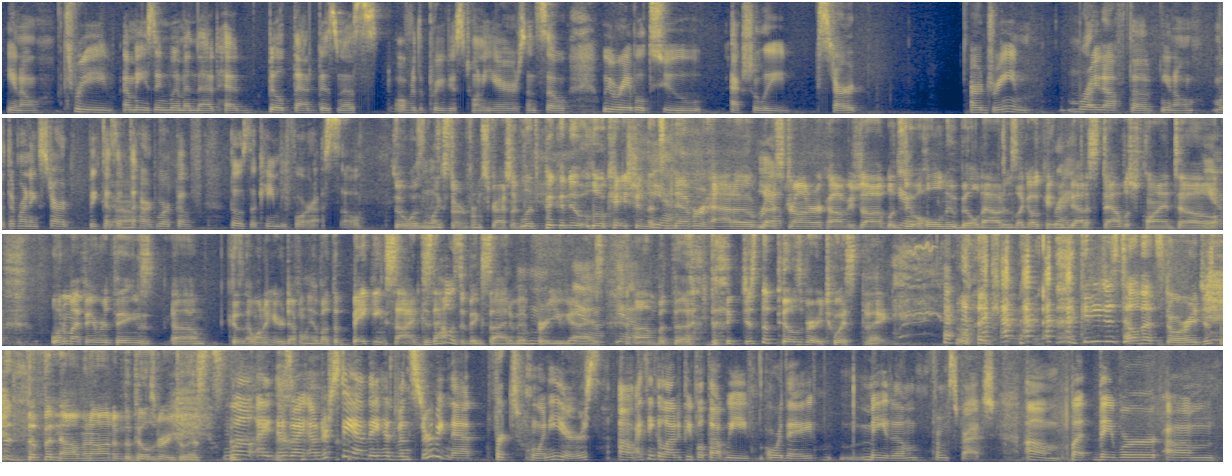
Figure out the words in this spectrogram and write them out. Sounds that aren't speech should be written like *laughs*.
you know, three amazing women that had built that business over the previous 20 years. And so we were able to actually start our dream right off the, you know, with a running start because Yeah. of the hard work of those that came before us. So So it wasn't like starting from scratch. Like let's pick a new location that's Yeah. never had a restaurant or a coffee shop. Let's do a whole new build out. It was like okay, we've got established clientele. Yep. One of my favorite things, because I want to hear definitely about the baking side, because that was a big side of it for you guys. Mm-hmm. Yeah, yeah. Um, but the, the just the Pillsbury twist thing. *laughs* like, can you just tell that story? Just the, the phenomenon of the Pillsbury twists. Well, I, as I understand, they had been serving that for 20 years. Um, I think a lot of people thought we or they made them from scratch, um, but they were um,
